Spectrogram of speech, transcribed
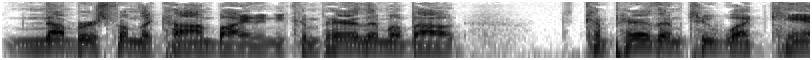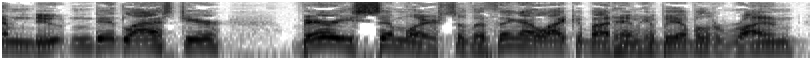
numbers from the combine and you compare them about compare them to what Cam Newton did last year, very similar. So the thing I like about him, he'll be able to run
